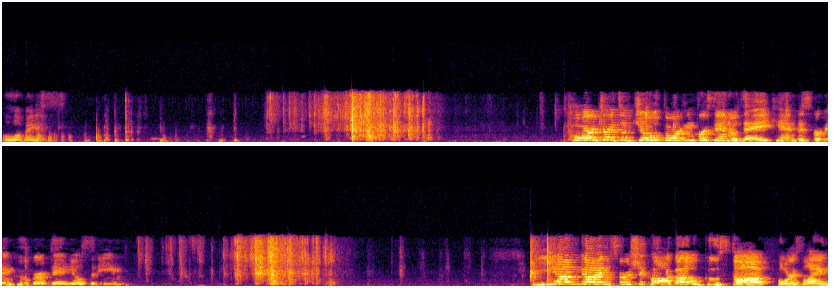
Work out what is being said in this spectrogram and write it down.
A little base. Portraits of Joe Thornton for San Jose. Canvas for Vancouver of Daniel Sedin. Young Guns for Chicago. Gustav Forsling.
